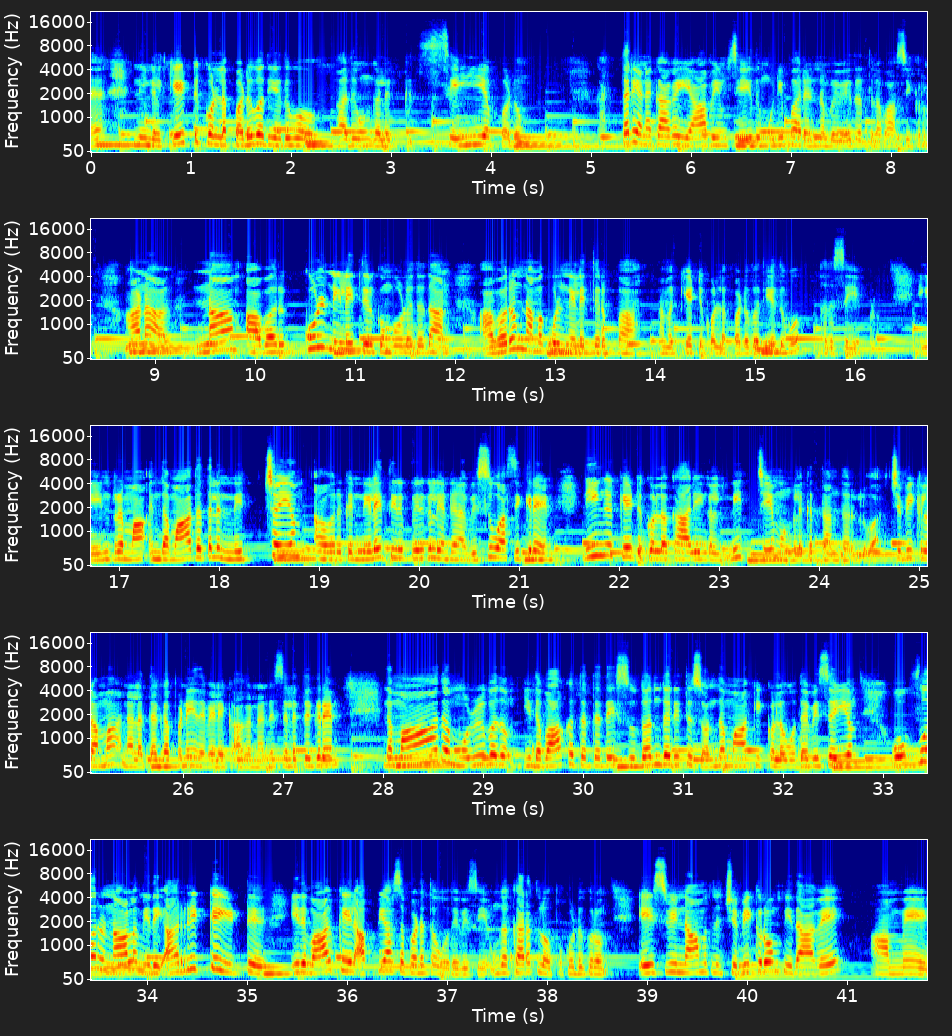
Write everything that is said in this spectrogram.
நீங்கள் கேட்டுக்கொள்ளப்படுவது எதுவோ அது உங்களுக்கு செய்யப்படும். கர்த்தர் எனக்காக யாவையும் செய்து முடிப்பார் என்று நம்ம வேதத்தில் வாசிக்கிறோம். ஆனால் நாம் அவருக்குள் நிலைத்திருக்கும் பொழுதுதான் அவரும் நமக்குள் நிலைத்திருப்பார் நம்ம கேட்டுக்கொள்ளப்படுவது எதுவோ அது செய்யப்படும். நீங்கள் இன்ற மா இந்த மாதத்தில் நிச்சயம் அவருக்கு நிலைத்திருப்பீர்கள் என்று நான் விசுவாசிக்கிறேன். நீங்கள் கேட்டுக்கொள்ள காரியங்கள் நிச்சயம் உங்களுக்கு தந்தருள்வார். செபிக்கலாமா நல்ல தகப்பனே இந்த வேலைக்காக நன்றி செலுத்துகிறேன். இந்த மாதம் முழுவதும் இந்த வாக்குத்தத்தத்தை சுதந்திரித்து சொந்தமாக்கி கொள்ள உதவி செய்யும். ஒவ்வொரு நாளும் இதை அறிக்கையிட்டு இது வாழ்க்கையில் அப்பியாசப்படுத்த உதவி செய்யும் உங்கள் கரத்தில் ஒப்பு கொடுக்குறோம். இயேசுவின் நாமத்தில் செபிக்கிறோம் பிதாவே ஆமே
